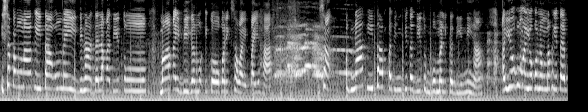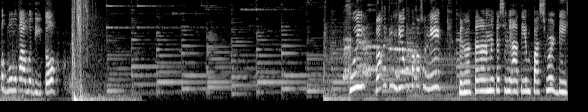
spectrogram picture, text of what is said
Isa pang makita kung may dinadala ka ditong mga kaibigan mo ikokonik sa wifi ha. Sa pag nakita pa din kita dito, bumalik ka din eh, ha. Ayokong ayoko nang makita yung pagmumukha mo dito. Huy, bakit hindi ako makakunik? Pinalta na naman kasi ni ate yung password eh.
